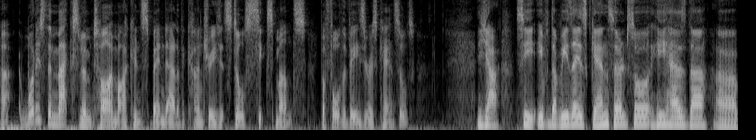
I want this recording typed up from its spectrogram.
uh, what is the maximum time I can spend out of the country? Is it still six months before the visa is cancelled? Yeah, see, if the visa is cancelled, so he has the uh,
